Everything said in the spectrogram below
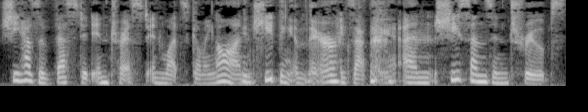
she has a vested interest in what's going on. In keeping him there. Exactly. and she sends in troops.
